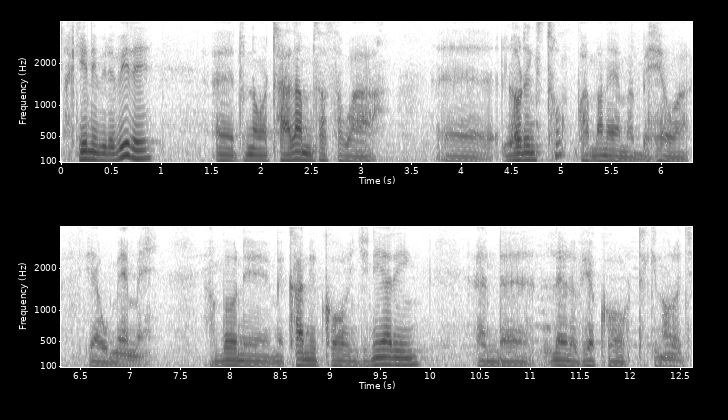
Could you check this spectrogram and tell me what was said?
lakini vilevile e, tuna wataalamu sasa wa e, rolling stock kwa maana ya mabehewa ya umeme ambayo ni mechanical engineering and uh, railway vehicle technology.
